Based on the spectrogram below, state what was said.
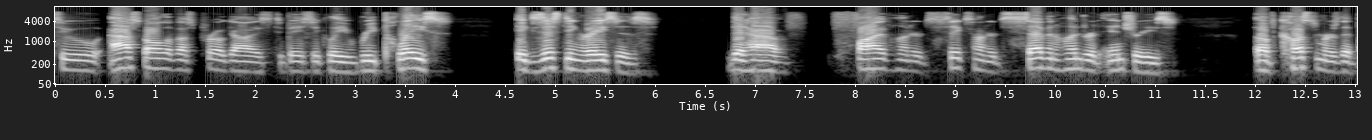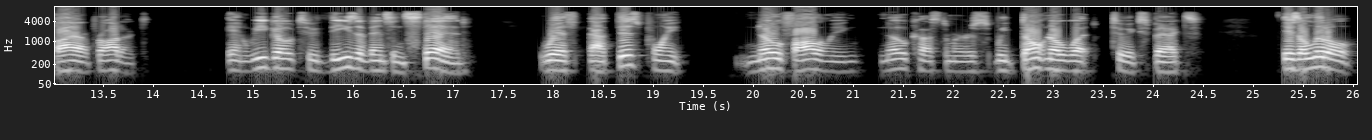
to ask all of us pro guys to basically replace existing races that have 500, 600, 700 entries of customers that buy our product. And we go to these events instead with, at this point, no following, no customers. We don't know what to expect is a little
